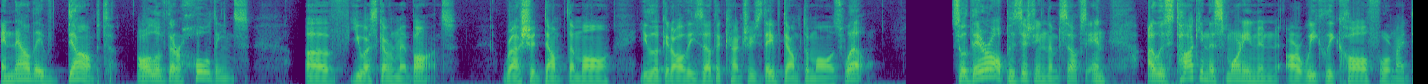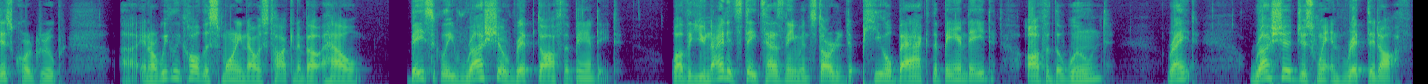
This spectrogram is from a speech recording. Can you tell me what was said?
and now they've dumped all of their holdings of US government bonds Russia dumped them all you look at all these other countries they've dumped them all as well So they're all positioning themselves. And I was talking this morning in our weekly call for my Discord group. Uh, in our weekly call this morning, I was talking about how basically Russia ripped off the band aid while the United States hasn't even started to peel back the band aid off of the wound, right? Russia just went and ripped it off.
